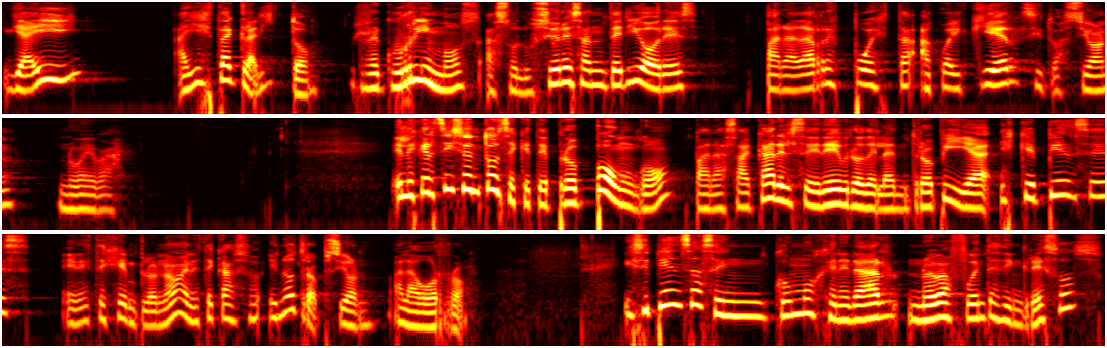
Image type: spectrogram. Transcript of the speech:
Y ahí, ahí está clarito. Recurrimos a soluciones anteriores para dar respuesta a cualquier situación nueva. El ejercicio entonces que te propongo para sacar el cerebro de la entropía es que pienses, en este ejemplo, ¿no? En este caso, en otra opción al ahorro. ¿Y si piensas en cómo generar nuevas fuentes de ingresos?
